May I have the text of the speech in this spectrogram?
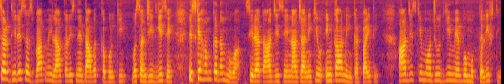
सर धीरे से इस बात में हिलाकर इसने दावत कबूल की। वह संजीदगी से, इसके हम कदम हुआ। सीरत आज इसे ना जाने क्यों इनकार नहीं कर पाई थी। आज इसकी मौजूदगी में वो मुख्तलिफ़ थी।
